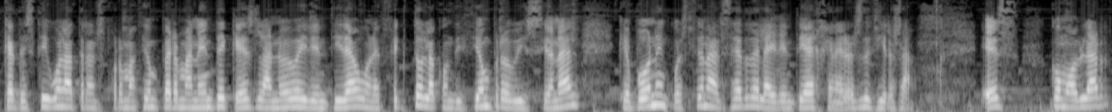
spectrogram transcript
que atestiguan la transformación permanente que es la nueva identidad o, en efecto, la condición provisional que pone en cuestión al ser de la identidad de género. Es decir, o sea, es como hablar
